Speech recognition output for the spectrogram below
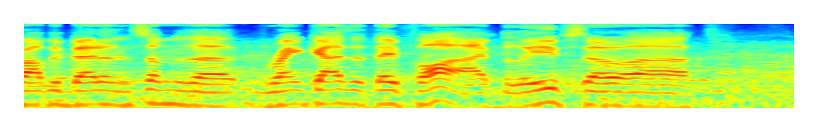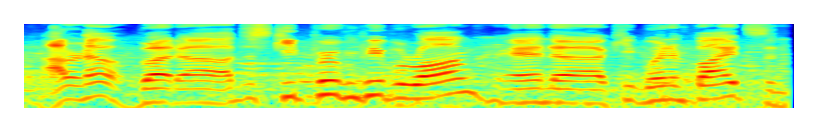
probably better than some of the ranked guys that they fought. I believe. So uh, I don't know, but uh, I'll just keep proving people wrong and uh, keep winning fights and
